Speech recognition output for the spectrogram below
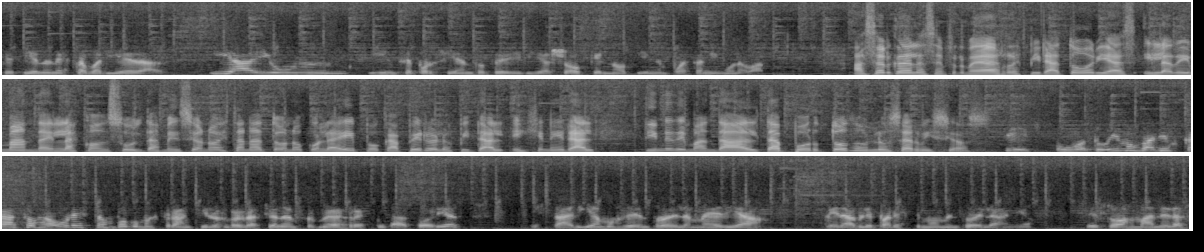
que tienen esta variedad. Y hay un 15%, te diría yo, que no tienen puesta ninguna vacuna. Acerca de las enfermedades respiratorias y la demanda en las consultas, mencionó están a tono con la época, pero el hospital en general tiene demanda alta por todos los servicios. Sí, hubo, tuvimos varios casos, ahora está un poco más tranquilo en relación a enfermedades respiratorias, estaríamos dentro de la media esperable para este momento del año. De todas maneras,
